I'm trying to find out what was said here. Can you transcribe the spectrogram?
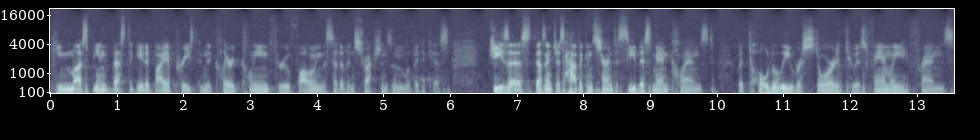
he must be investigated by a priest and declared clean through following the set of instructions in Leviticus. Jesus doesn't just have a concern to see this man cleansed, but totally restored to his family, friends,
